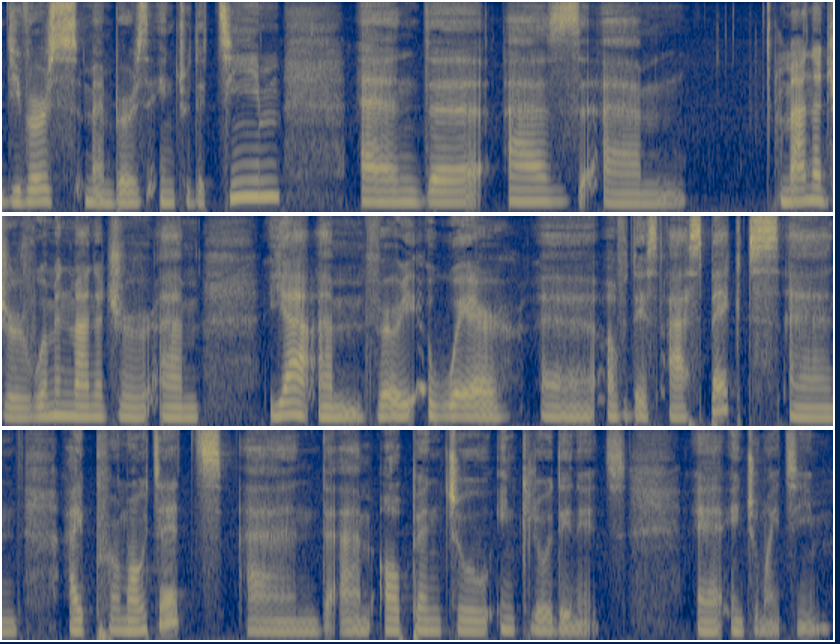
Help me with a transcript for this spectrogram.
diverse members into the team. And uh, as um, manager women manager um, yeah i'm very aware uh, of these aspects and i promote it and i'm open to including it uh, into my team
